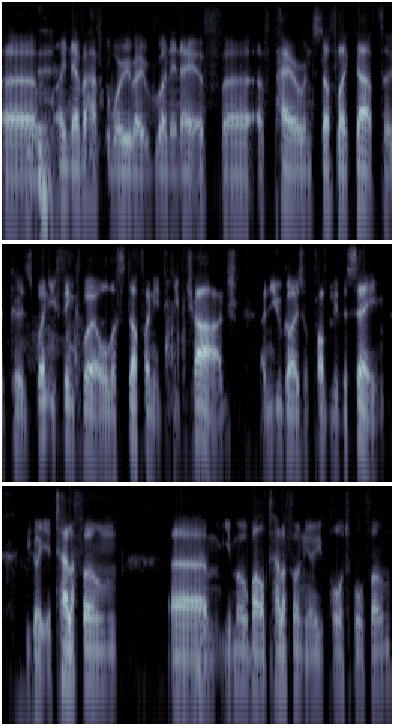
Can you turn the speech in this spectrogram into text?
Um, I never have to worry about running out of uh, of power and stuff like that. Because when you think about all the stuff I need to keep charged, and you guys are probably the same. You got your telephone, um, your mobile telephone, you know, your portable phone.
